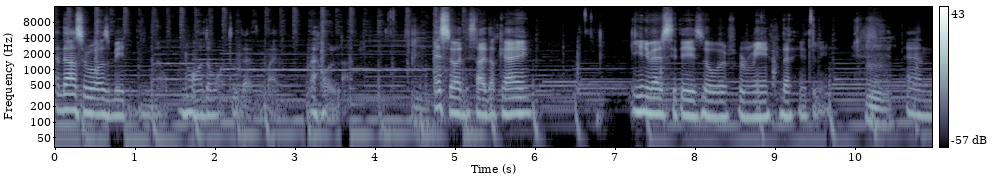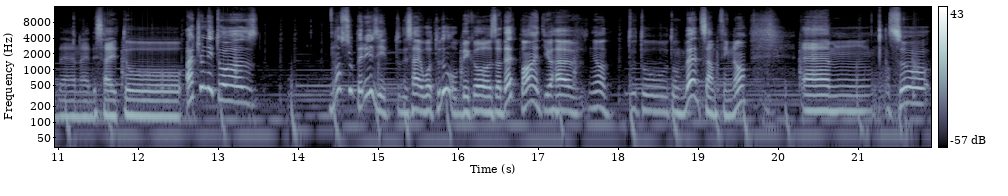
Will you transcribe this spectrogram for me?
And the answer was a bit no no i don't want to do that my, my whole life. Mm. and so i decided okay university is over for me definitely. Mm. and then I decided to. Actually, it was not super easy to decide what to do because at that point you have you know to to, to invent something, no. Um, so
